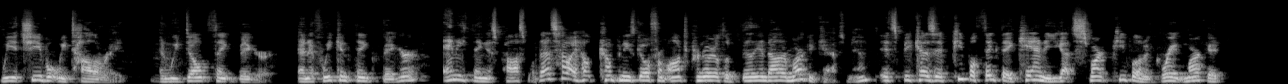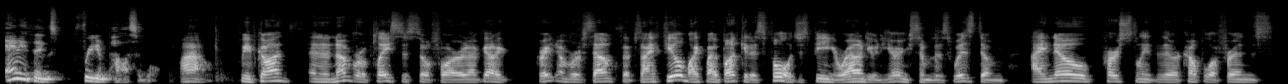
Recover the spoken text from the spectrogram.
we achieve what we tolerate and we don't think bigger. And if we can think bigger, anything is possible. That's how I help companies go from entrepreneurial to billion dollar market caps, man. It's because if people think they can and you got smart people in a great market, anything's freaking possible. Wow. We've gone in a number of places so far, and I've got a great number of sound clips. I feel like my bucket is full just being around you and hearing some of this wisdom. I know personally that there are a couple of friends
